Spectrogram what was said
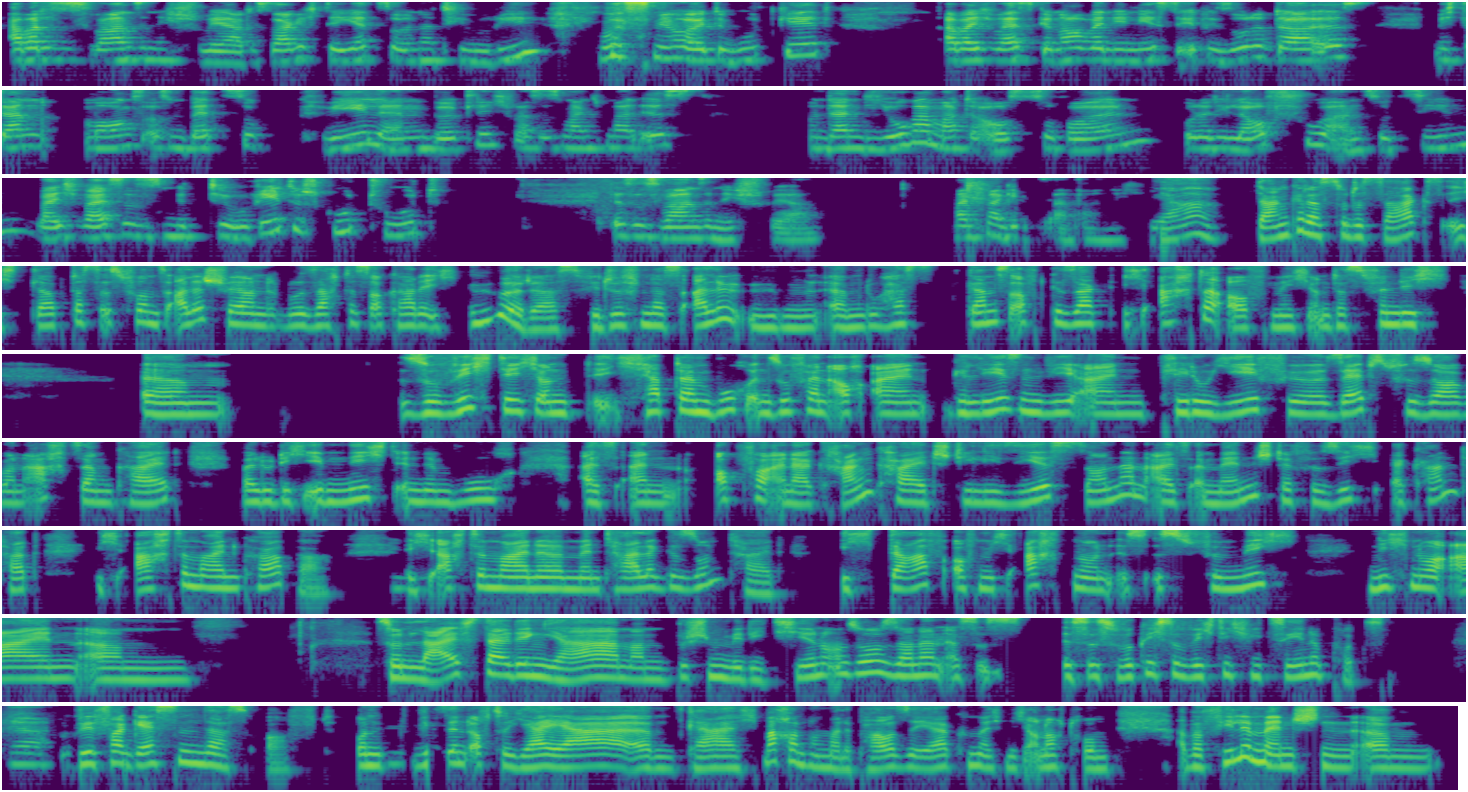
Aber das ist wahnsinnig schwer. Das sage ich dir jetzt so in der Theorie, wo es mir heute gut geht. Aber ich weiß genau, wenn die nächste Episode da ist, mich dann morgens aus dem Bett zu quälen, wirklich, was es manchmal ist, und dann die Yogamatte auszurollen oder die Laufschuhe anzuziehen, weil ich weiß, dass es mir theoretisch gut tut, das ist wahnsinnig schwer. Manchmal geht es einfach nicht. Ja, danke, dass du das sagst. Ich glaube, das ist für uns alle schwer. Und du sagtest auch gerade, ich übe das. Wir dürfen das alle üben. Ähm, du hast ganz oft gesagt, ich achte auf mich. Und das finde ich ähm, so wichtig und ich habe dein Buch insofern auch ein gelesen wie ein Plädoyer für Selbstfürsorge und Achtsamkeit, weil du dich eben nicht in dem Buch als ein Opfer einer Krankheit stilisierst, sondern als ein Mensch, der für sich erkannt hat, ich achte meinen Körper, mhm. ich achte meine mentale Gesundheit, ich darf auf mich achten und es ist für mich nicht nur ein ähm, so ein Lifestyle-Ding, ja, mal ein bisschen meditieren und so, sondern es ist es ist wirklich so wichtig wie Zähne putzen. Ja. Wir vergessen das oft. Und wir sind oft so, ja, ja, ähm, klar, ich mache auch noch mal eine Pause, ja, kümmere ich mich auch noch drum. Aber viele Menschen ähm,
